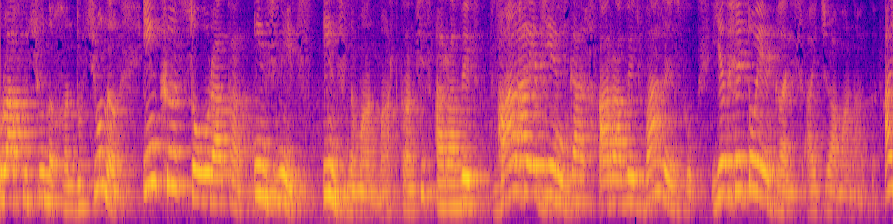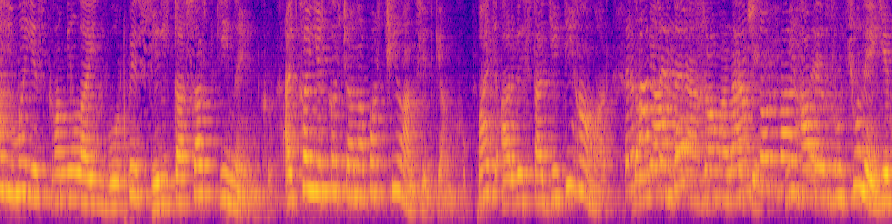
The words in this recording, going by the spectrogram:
ուրախությունը, խնդությունը ինքը սովորական ինձնից, ինձ նման մարդկանցից առավել վաղ է զգում, առավել վաղ է զգում եւ հետո է գալիս այդ ժամանակը։ Այ հիմա ես Կամիլային որպես երիտասարդ կին է ինքը։ Այդքան երկար ճանապարհ չի անցել կյանքում բայց արվեստագետի համար դա մի ամբողջ ժամանակ է մի հավերժություն է եւ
